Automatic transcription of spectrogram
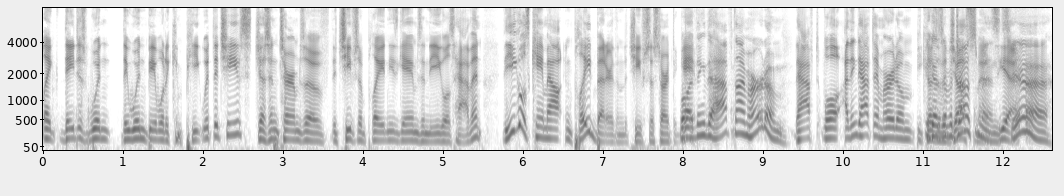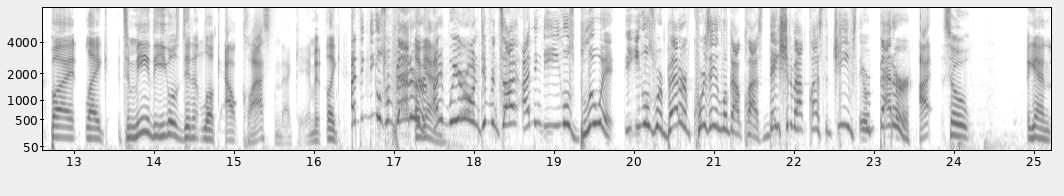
like they just wouldn't they wouldn't be able to compete with the Chiefs just in terms of the Chiefs have played in these games and the Eagles haven't. The Eagles came out and played better than the Chiefs to start the game. well. I think the halftime hurt him the half well, I think the halftime hurt them because, because of, of adjustments. Yeah. yeah. But like to me, the Eagles didn't look outclassed in that game. It, like I think the Eagles were better. Again. I, we were on different sides. I think the Eagles blew it. The Eagles were better. Of course, they didn't look outclassed. They should have outclassed the Chiefs. They were better. I so again,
